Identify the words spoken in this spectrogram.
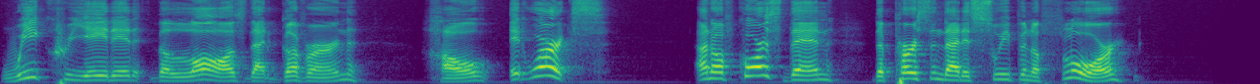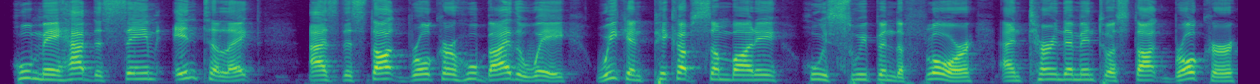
we created the laws that govern how it works. And of course, then the person that is sweeping a floor, who may have the same intellect as the stockbroker, who, by the way, we can pick up somebody who is sweeping the floor and turn them into a stockbroker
